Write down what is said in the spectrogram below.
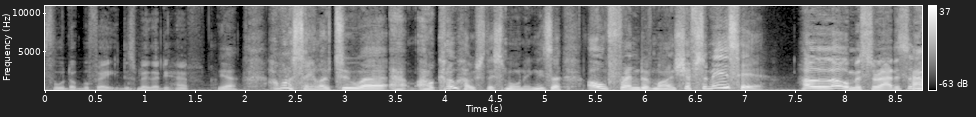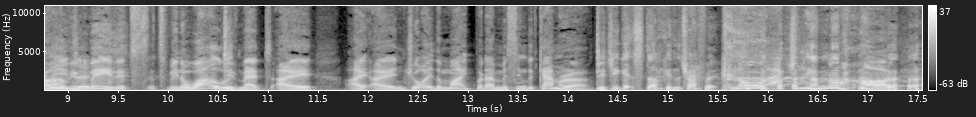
food or buffet display that you have. Yeah. I want to say hello to uh, our, our co-host this morning. He's an old friend of mine. Chef Samir's here. Hello, Mr. Addison. How How, are have you you doing? been? It's it's been a while we've met. I, I I enjoy the mic, but I'm missing the camera. Did you get stuck in the traffic? No, actually not. Uh,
